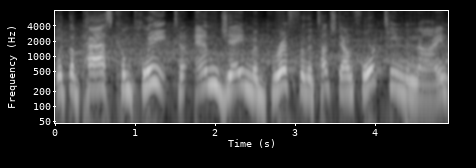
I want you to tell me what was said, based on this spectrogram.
with the pass complete to MJ McGriff for the touchdown, 14 to 9.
